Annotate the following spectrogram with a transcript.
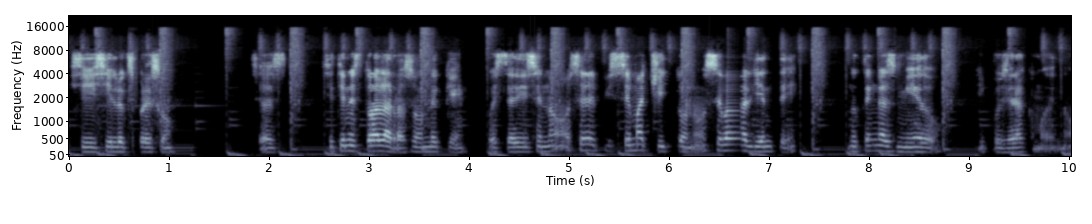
sí, sí lo expreso. O sea, tienes toda la razón de que pues te dicen, no, sé, sé machito, ¿no? Sé valiente, no tengas miedo. Y pues era como de, no,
